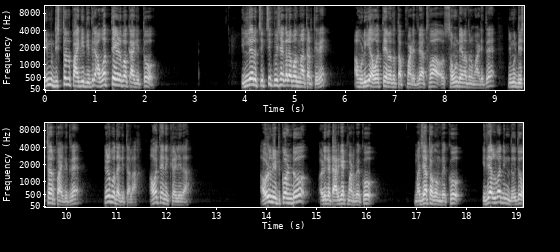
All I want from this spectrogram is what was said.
ನಿಮ್ಗೆ ಡಿಸ್ಟರ್ಬ್ ಆಗಿದ್ದಿದ್ರೆ ಅವತ್ತೇ ಹೇಳ್ಬೇಕಾಗಿತ್ತು. ಇಲ್ಲೇನು ಚಿಕ್ಕ ಚಿಕ್ಕ ವಿಷಯಗಳ ಬಂದು ಮಾತಾಡ್ತೀರಿ. ಆ ಹುಡುಗಿ ಅವತ್ತೇ ಏನಾದರೂ ತಪ್ಪು ಮಾಡಿದ್ರೆ ಅಥವಾ ಸೌಂಡ್ ಏನಾದರೂ ಮಾಡಿದರೆ ನಿಮಗೆ ಡಿಸ್ಟರ್ಬ್ ಆಗಿದ್ರೆ ಹೇಳ್ಬೋದಾಗಿತ್ತಲ್ಲ? ಅವತ್ತೇನಕ್ಕೆ ಕೇಳಿಲ್ಲ. ಅವಳನ್ನ ಇಟ್ಕೊಂಡು ಅವಳಿಗೆ ಟಾರ್ಗೆಟ್ ಮಾಡಬೇಕು. ಮಜಾ ತಗೊಬೇಕು. ಇದೇ ಅಲ್ವಾ ನಿಮ್ದು ಇದು?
